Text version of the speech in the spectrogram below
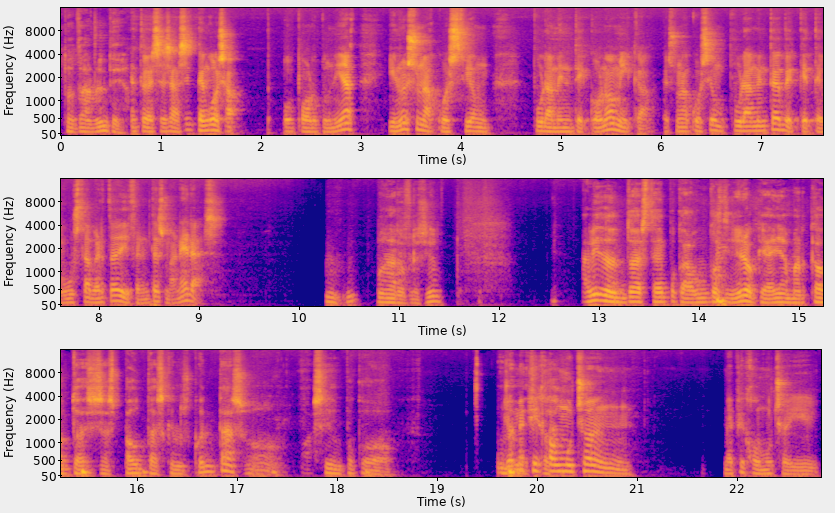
Totalmente. Entonces es así, tengo esa oportunidad y no es una cuestión puramente económica, es una cuestión puramente de que te gusta verte de diferentes maneras. Buena reflexión. ¿Ha habido en toda esta época algún cocinero que haya marcado todas esas pautas que nos cuentas o ha sido un poco... Yo me he fijado mucho en... Me he fijado mucho y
